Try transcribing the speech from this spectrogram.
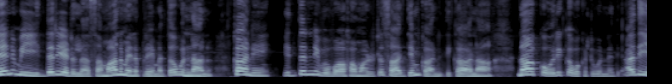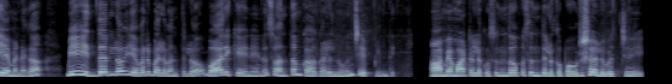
నేను మీ ఇద్దరి ఎడల సమానమైన ప్రేమతో ఉన్నాను. కానీ ఇద్దరిని వివాహమాడుట సాధ్యం కానిది కానా? నా కోరిక ఒకటి ఉన్నది. అది ఏమనగా మీ ఇద్దరిలో ఎవరు బలవంతులో వారికే నేను సొంతం కాగలను అని చెప్పింది. ఆమె మాటలకు సుందోపసుందులకు పౌరుషాలు వచ్చాయి.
